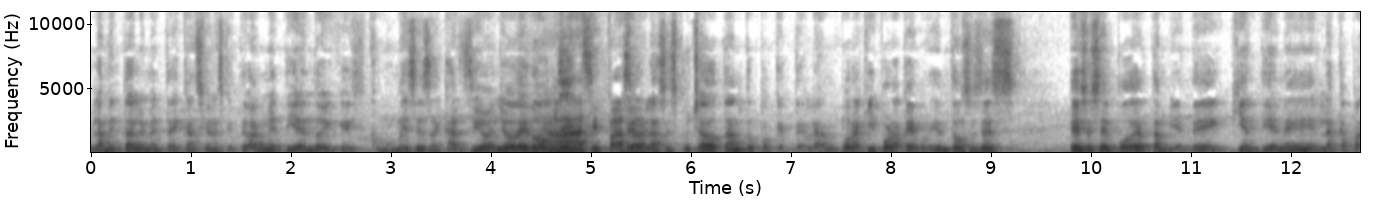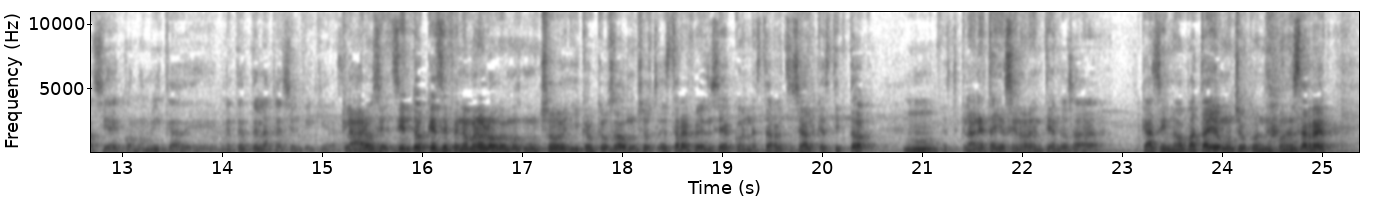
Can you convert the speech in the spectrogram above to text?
lamentablemente hay canciones que te van metiendo y que ¿cómo me sé esa canción? ¿Yo de dónde? Ah, sí pasa. Pero la has escuchado tanto porque te la dan por aquí, por acá y por ahí. Entonces, es, ese es el poder también de quien tiene la capacidad económica de meterte la canción que quieras. Claro, sí, siento que ese fenómeno lo vemos mucho y creo que he usado mucho esta referencia con esta red social que es TikTok. Este, que la neta yo sí no lo entiendo, o sea, casi no, batallo mucho con, con esa red,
